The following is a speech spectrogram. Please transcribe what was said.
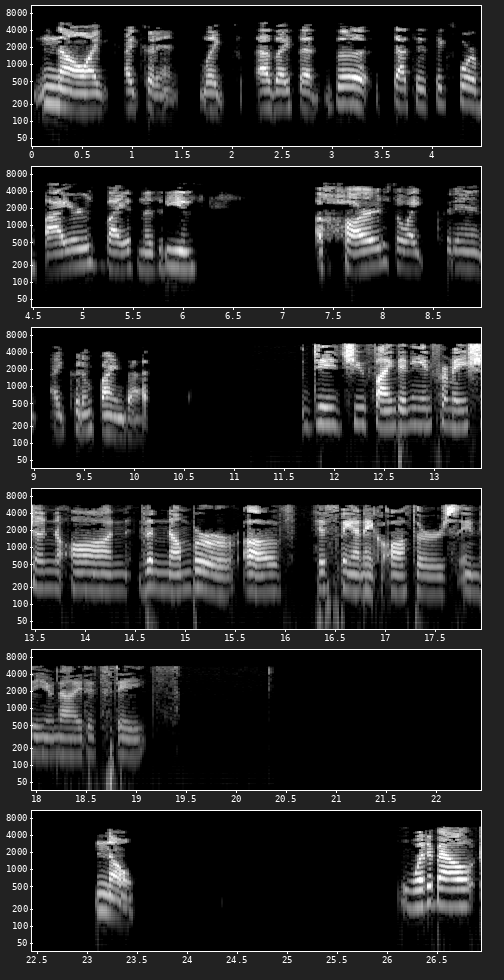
No, I I couldn't. Like as I said, the statistics for buyers by ethnicity is hard, so I couldn't I couldn't find that. Did you find any information on the number of Hispanic authors in the United States? No. What about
